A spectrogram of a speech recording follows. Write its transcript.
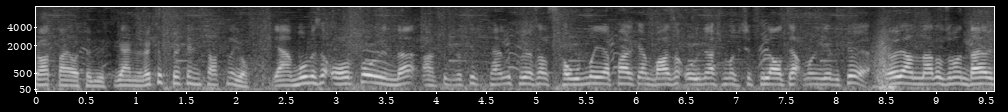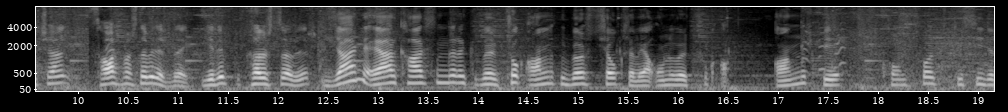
rahat dive atabilirsin. Yani rakip kulesinin aslında yok. Yani bu mesela orta oyunda artık rakip kendi kulesel savunma yaparken bazen oyunu açmak için kule altı yapman gerekiyor ya. Öyle anlarda o zaman Dayochen savaş başlatabilir direkt. Girip karıştırabilir. Yani eğer karşısında rakip böyle çok anlık bir burst çabuksa veya onu böyle çok anlık bir kontrol kitlesiyle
